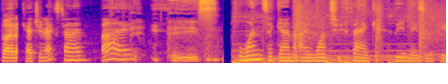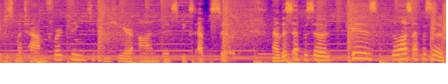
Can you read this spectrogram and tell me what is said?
but uh, catch you next time. Bye. Peace. Once again, I want to thank the amazing Pages Matam for agreeing to be here on this week's episode. Now, this episode is the last episode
